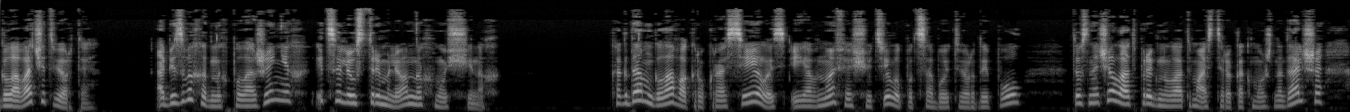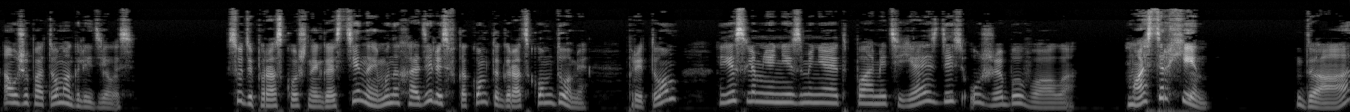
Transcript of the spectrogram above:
Глава четвертая. О безвыходных положениях и целеустремленных мужчинах. Когда мгла вокруг рассеялась, и я вновь ощутила под собой твердый пол, то сначала отпрыгнула от мастера как можно дальше, а уже потом огляделась. Судя по роскошной гостиной, мы находились в каком-то городском доме. Притом, если мне не изменяет память, я здесь уже бывала. «Мастер Хин!» «Да?»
